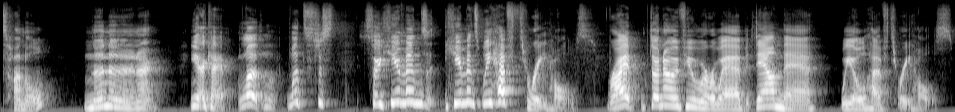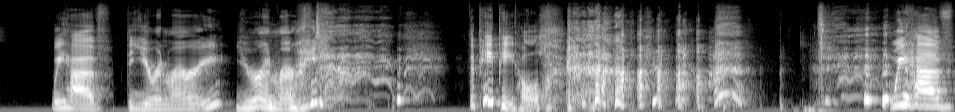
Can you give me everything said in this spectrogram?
tunnel. No, no, no, no. Yeah, okay. Let, let's just. So humans, humans, we have three holes, right? Don't know if you were aware, but down there we all have three holes. We have the urinary, urinary, the pee pee hole. we have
